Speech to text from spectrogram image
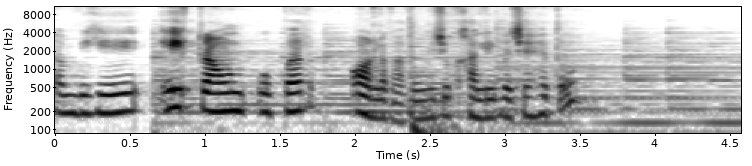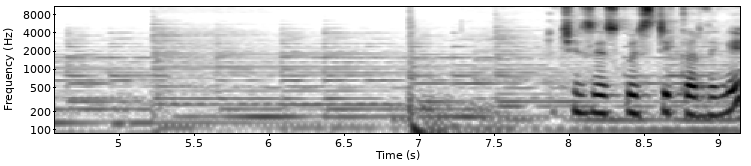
अब ये एक राउंड ऊपर और लगा दूँगी, जो खाली बचा है तो। अच्छे से इसको स्टिक कर देंगे।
